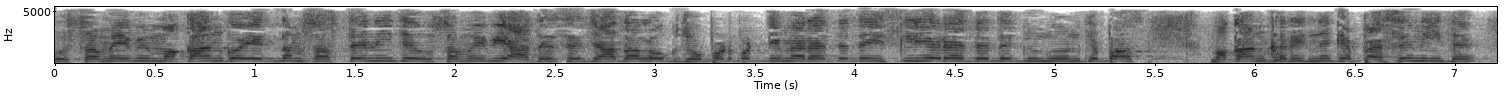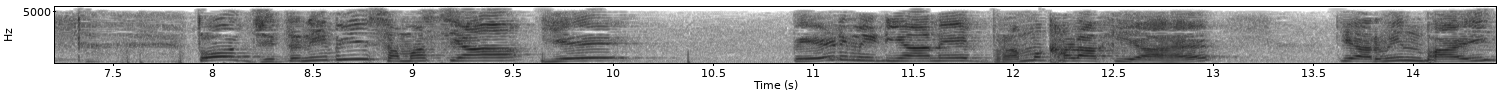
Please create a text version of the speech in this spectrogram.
उस समय भी मकान को एकदम सस्ते नहीं थे, उस समय भी आधे से ज़्यादा लोग झोपड़पट्टी में रहते थे, इसलिए रहते थे क्योंकि उनके पास मकान खरीदने के पैसे नहीं थे। तो जितनी भी समस्या ये पेड मीडिया ने एक भ्रम खड़ा किया है कि अरविंद भाई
